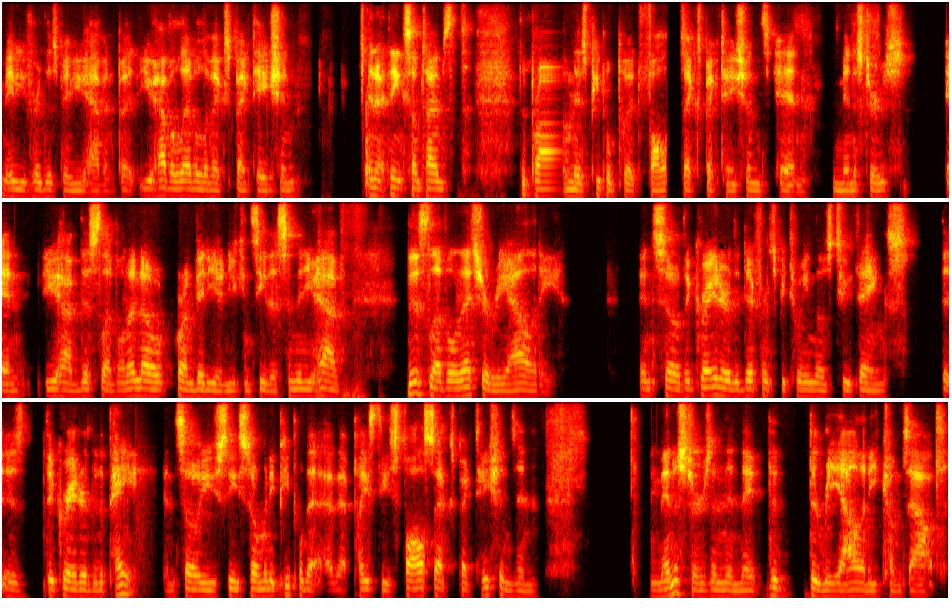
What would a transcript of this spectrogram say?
maybe you've heard this maybe you haven't but you have a level of expectation. And i think sometimes the problem is people put false expectations in ministers and you have this level. And i know we're on video and you can see this. And then you have this level and that's your reality and so the greater the difference between those two things is the greater the pain and so you see so many people that that place these false expectations in ministers and then they the, the reality comes out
